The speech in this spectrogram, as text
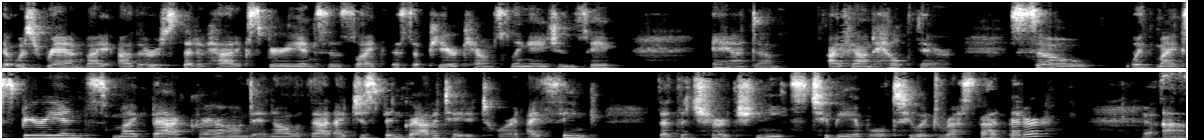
that was ran by others that have had experiences like this, a peer counseling agency. And um, I found help there. So, with my experience, my background, and all of that, I've just been gravitated toward. I think that the church needs to be able to address that better. Yes. Uh,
